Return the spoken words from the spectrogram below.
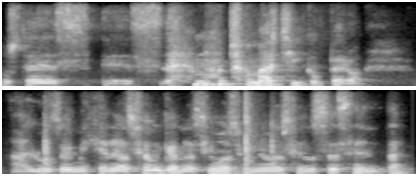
Ustedes es mucho más chico, pero a los de mi generación que nacimos en 1960,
